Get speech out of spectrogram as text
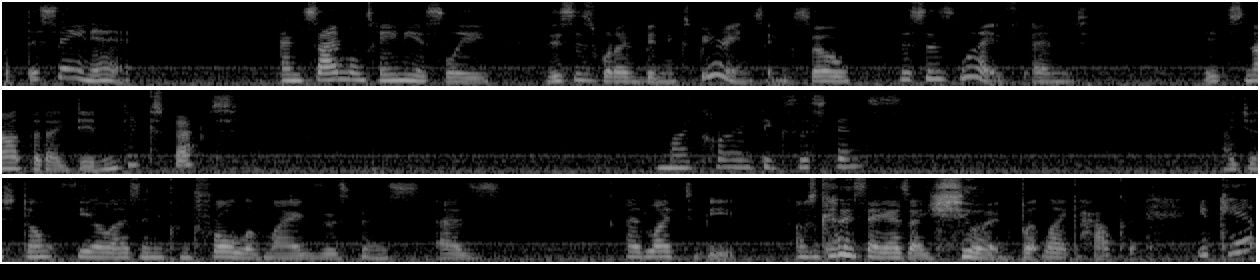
But this ain't it. And simultaneously, this is what I've been experiencing. So, this is life. And it's not that I didn't expect my current existence. I just don't feel as in control of my existence as I'd like to be. I was gonna say as I should, but like, how could you can't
